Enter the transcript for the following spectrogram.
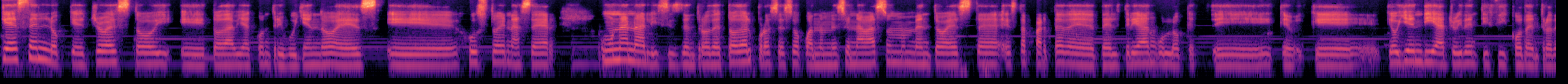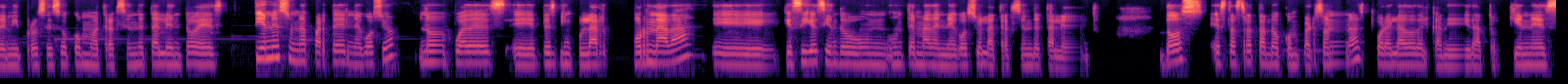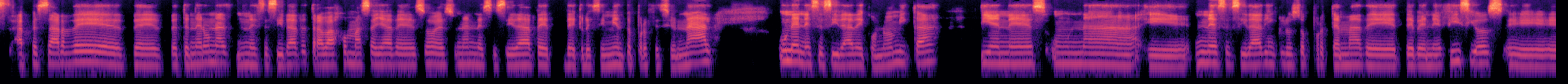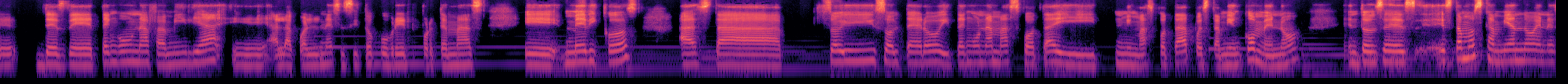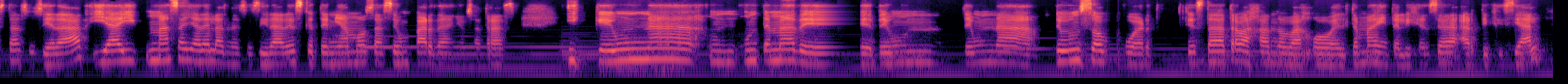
qué es en lo que yo estoy eh, todavía contribuyendo es eh, justo en hacer un análisis dentro de todo el proceso. Cuando mencionabas un momento este, esta parte del triángulo eh, que, que, hoy en día yo identifico dentro de mi proceso como atracción de talento es, tienes una parte del negocio, no puedes desvincular por nada que sigue siendo un, un tema de negocio la atracción de talento. Dos, estás tratando con personas por el lado del candidato, quienes a pesar de, tener una necesidad de trabajo más allá de eso, es una necesidad de, crecimiento profesional, una necesidad económica, tienes una eh, necesidad incluso por tema de, beneficios, eh, desde tengo una familia eh, a la cual necesito cubrir por temas médicos hasta soy soltero y tengo una mascota y mi mascota pues también come, ¿no? Entonces, estamos cambiando en esta sociedad y hay más allá de las necesidades que teníamos hace un par de años atrás y que una, un, tema de, de, un, de, una, de un software que está trabajando bajo el tema de inteligencia artificial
